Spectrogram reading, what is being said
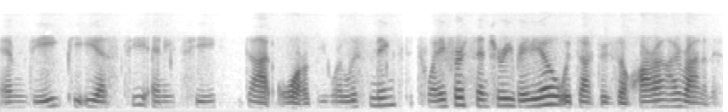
mdpestnet.org. You are listening to 21st Century Radio with Dr. Zohara Hieronimus.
